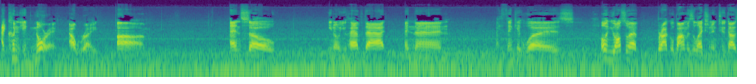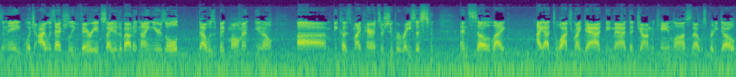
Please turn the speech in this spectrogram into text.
I couldn't ignore it outright. Um and so, you know, you have that, and then I think it was. Oh, and you also have Barack Obama's election in 2008, which I was actually very excited about at nine years old. That was a big moment, you know, um, because my parents are super racist. and so, like, I got to watch my dad be mad that John McCain lost. That was pretty dope.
